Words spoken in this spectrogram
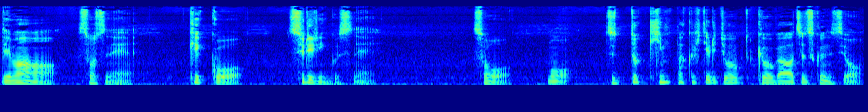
でまあそうですね。結構スリリングですね。そう。もうずっと緊迫してる状況が続くんですよ。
